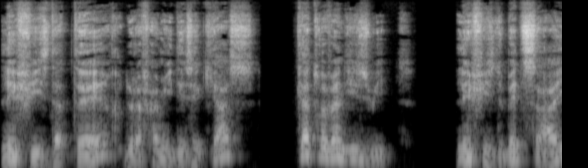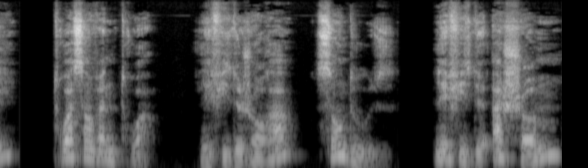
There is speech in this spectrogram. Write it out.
les fils d'Ater, de la famille d'Ézéchias, 98, les fils de Betsaï, 323, les fils de Jorah, 112. Les fils de Hachom,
